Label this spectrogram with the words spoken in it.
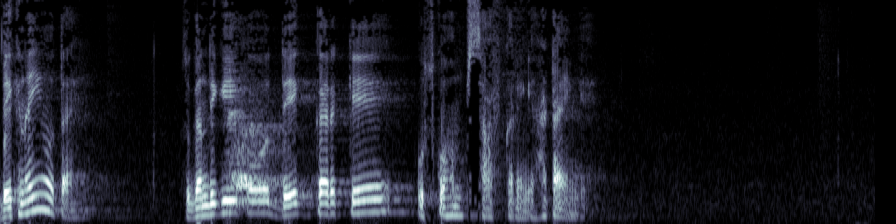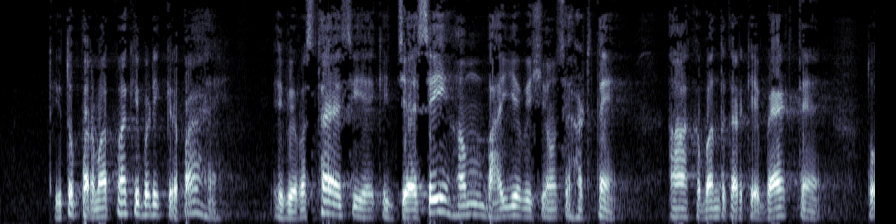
देखना ही होता है। तो गंदगी को देख करके उसको हम साफ़ करेंगे, हटाएँगे। तो ये तो परमात्मा की बड़ी कृपा है। ये व्यवस्था ऐसी है कि जैसे ही हम बाह्य विषयों से हटते हैं, आँख बंद करके बैठते हैं तो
